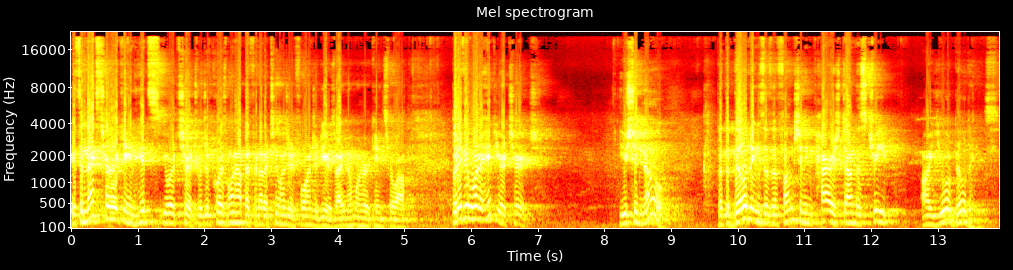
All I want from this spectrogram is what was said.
If the next hurricane hits your church, which of course won't happen for another 200, 400 years, right? No more hurricanes for a while. But if it were to hit your church, you should know that the buildings of the functioning parish down the street are your buildings,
